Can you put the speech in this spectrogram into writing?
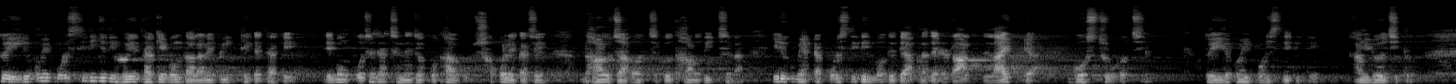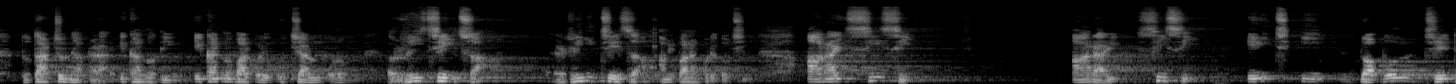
তো এইরকমই পরিস্থিতি যদি হয়ে থাকে এবং দালানে পিঠ থেকে থাকে এবং বোঝা যাচ্ছে না যে কোথাও সকলের কাছে ধারও চাওয়া হচ্ছে, কেউ ধারও দিচ্ছে না, এরকমই একটা পরিস্থিতির মধ্যে দিয়ে আপনাদের লাইফটা গোস থ্রু হচ্ছে। তো এইরকমই পরিস্থিতিতে আমি রয়েছি তো। তো তার জন্য আপনারা একান্ন দিন, একান্ন বার করে উচ্চারণ করুন রিচেজা রিচেজা আমি পালন করে বলছি। R I C C, R I C C, H E double Z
